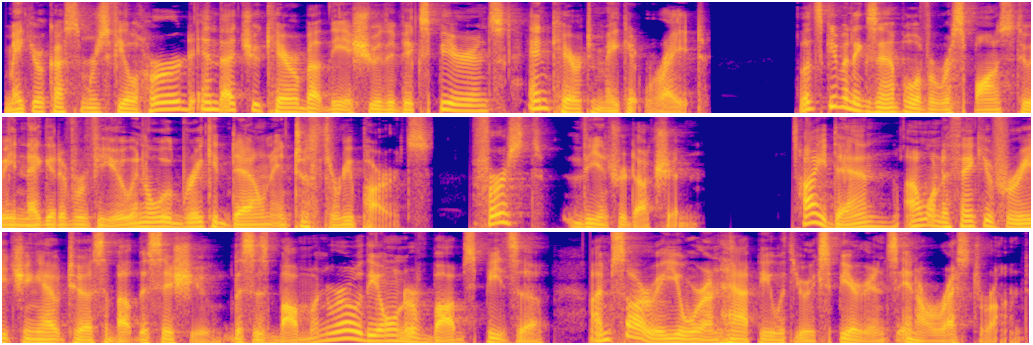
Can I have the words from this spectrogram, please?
Make your customers feel heard and that you care about the issue they've experienced and care to make it right. Let's give an example of a response to a negative review and we'll break it down into three parts. First, the introduction. Hi, Dan. I want to thank you for reaching out to us about this issue. This is Bob Monroe, the owner of Bob's Pizza. I'm sorry you were unhappy with your experience in our restaurant.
